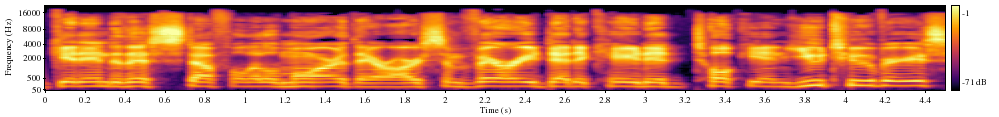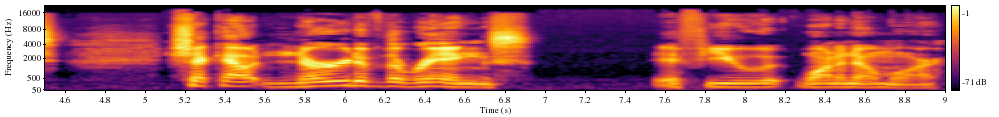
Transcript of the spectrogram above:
get into this stuff a little more, there are some very dedicated Tolkien YouTubers. Check out Nerd of the Rings if you want to know more.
